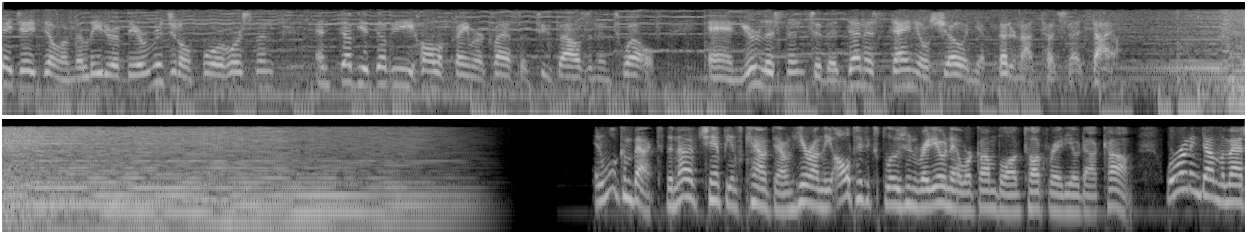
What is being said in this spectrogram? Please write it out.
J.J. Dillon, the leader of the original Four Horsemen and WWE Hall of Famer class of 2012. And you're listening to the Dennis Daniels Show, and you better not touch that dial. And welcome back to the Night of Champions Countdown here on the All Taste Explosion Radio Network on blogtalkradio.com. We're running down the match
